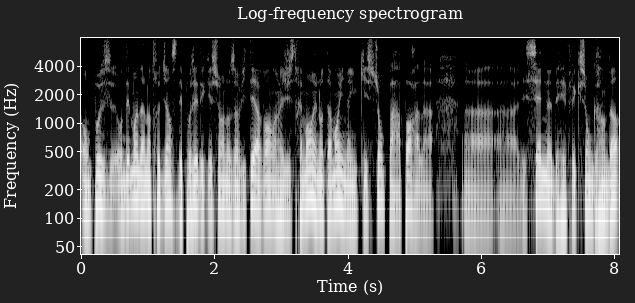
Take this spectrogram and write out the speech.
on pose, on demande à notre audience de poser des questions à nos invités avant l'enregistrement et notamment, il y a une question par rapport à la, les scènes des réflexions grand, an-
